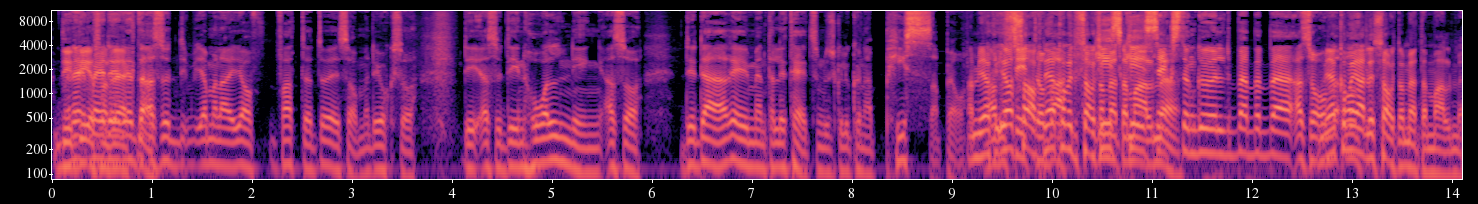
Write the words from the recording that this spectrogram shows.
Det är Men det, men som det, räknas. det, alltså, jag menar, jag fattar att du är så, men det är också... Det, alltså din hållning, alltså det där är ju en mentalitet som du skulle kunna pissa på. men jag- jag saknar- jag kommer inte sakna att möta kiss, Malmö. 16 guld, bä, bä, bä. Alltså, om, men jag kommer om, ju aldrig sakna att möta Malmö.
